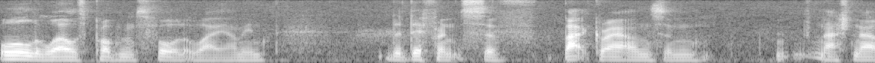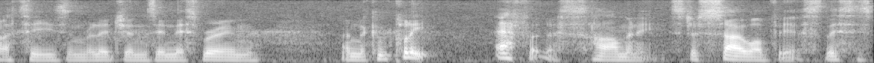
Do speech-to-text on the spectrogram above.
All the world's problems fall away. I mean, the difference of backgrounds and nationalities and religions in this room, and the complete effortless harmony. It's just so obvious. This is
